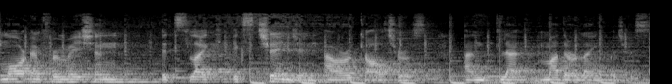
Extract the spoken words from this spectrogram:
more information. It's like exchanging our cultures and mother languages.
